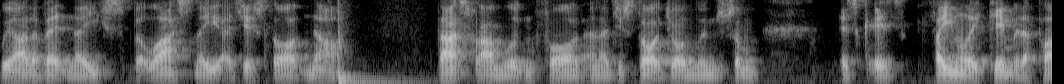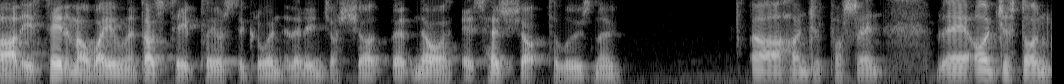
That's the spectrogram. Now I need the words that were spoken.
we are a bit nice. But last night I just thought, no, that's what I'm looking for. And I just thought John Lundstram is, is finally came to the party. It's taken him a while, and it does take players to grow into the Rangers shirt. But no, it's his shirt to lose now. Hundred percent. Uh, on just on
